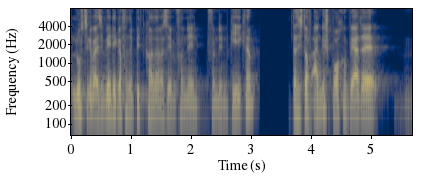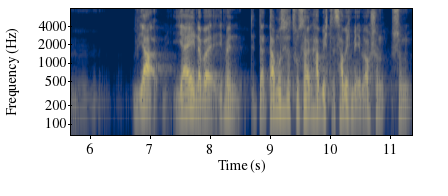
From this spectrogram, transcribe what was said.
lustigerweise weniger von den Bitcoinern als eben von den, von den Gegnern. Dass ich darauf angesprochen werde, ja, jein, aber ich meine, da, da muss ich dazu sagen, habe ich, das habe ich mir eben auch schon, schon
